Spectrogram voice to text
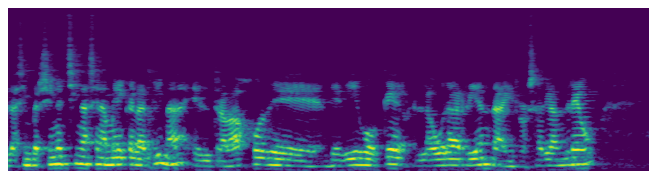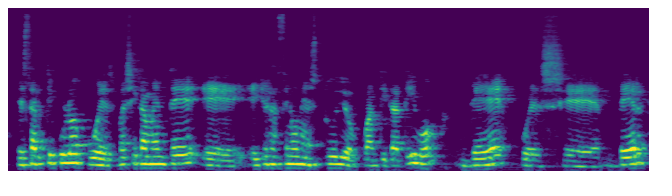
las inversiones chinas en América Latina, el trabajo de, de, Diego Kerr, Laura Rienda y Rosario Andreu, este artículo, pues básicamente ellos hacen un estudio cuantitativo de, pues, ver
